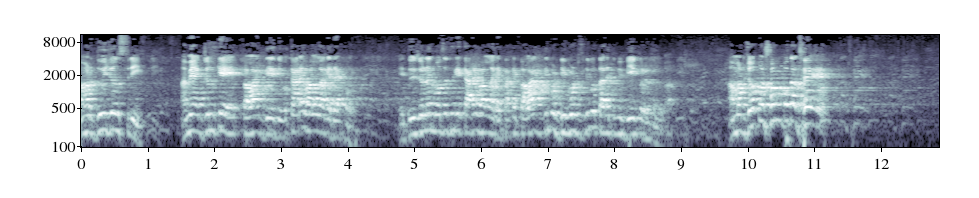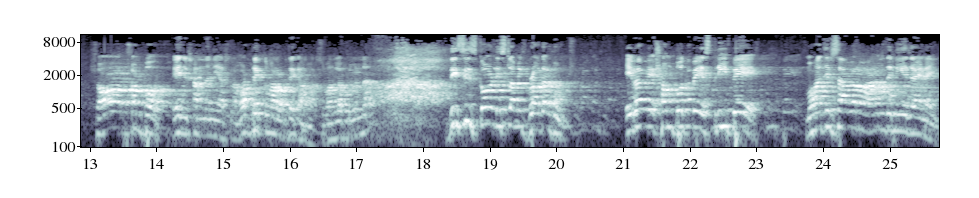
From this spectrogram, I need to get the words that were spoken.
আমার দুইজন স্ত্রী, আমি একজনকে তালাক দিয়ে দিব। কারে ভালো লাগে দেখো, এই দুইজনের মধ্যে থেকে কারে ভালো লাগে? তাকে তালাক দিব ডিভোর্স দিব, তারে তুমি বিয়ে করে ফেলবা। আমার যত সম্পদ আছে, সব সম্পদ এই যে সামনে নিয়ে আসলাম, অর্ধেক তোমার, অর্ধেক আমার। সুবাংলা বলবেন না? This is called Islamic brotherhood এভাবে সম্পদ পেয়ে, স্ত্রী পেয়ে মহাজির সাহাবারও আনন্দে নিয়ে যায় নাই।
